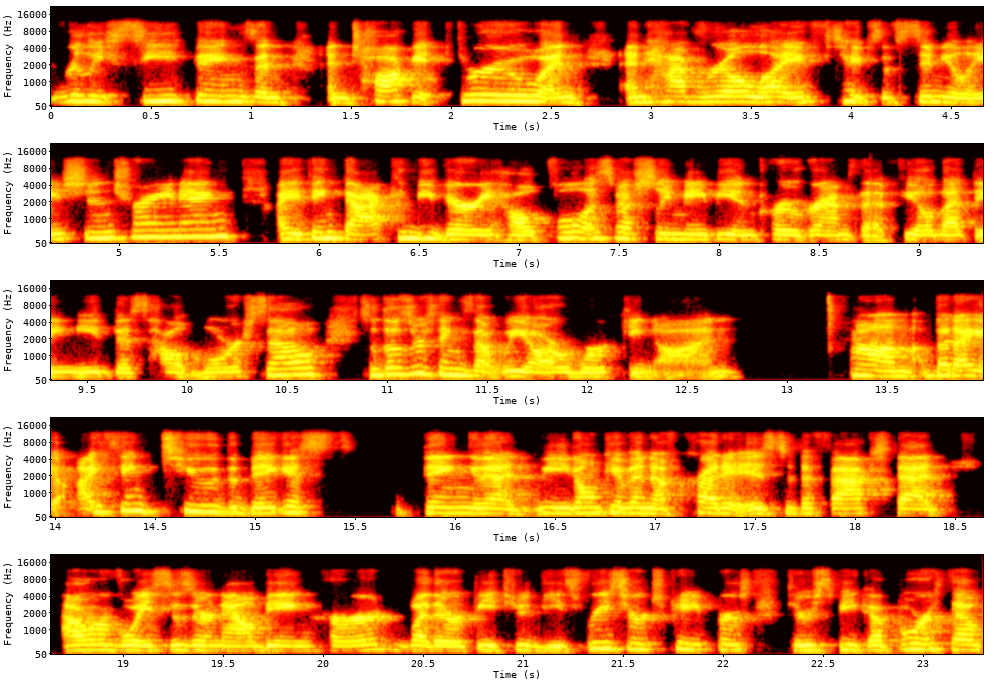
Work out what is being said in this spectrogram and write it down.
really see things and, and talk it through and, and have real life types of simulation training. I think that can be very helpful, especially maybe in programs that feel that they need this help more so. So those are things that we are working on. Um, but I, I think too, the biggest thing that we don't give enough credit is to the fact that our voices are now being heard, whether it be through these research papers, through Speak Up Ortho,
